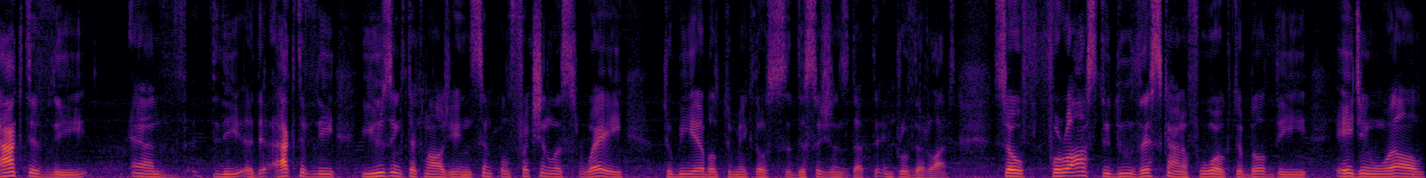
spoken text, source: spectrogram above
actively and the, uh, the actively using technology in simple frictionless way to be able to make those decisions that improve their lives. So for us to do this kind of work, to build the Aging Well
